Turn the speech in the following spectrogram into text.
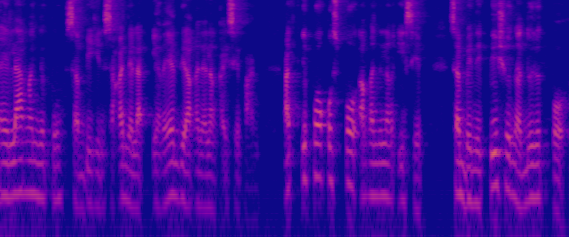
kailangan niyo pong sabihin sa kanila, i-ready ang kanilang kaisipan at i-focus po ang kanilang isip sa benepisyo na dulot po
